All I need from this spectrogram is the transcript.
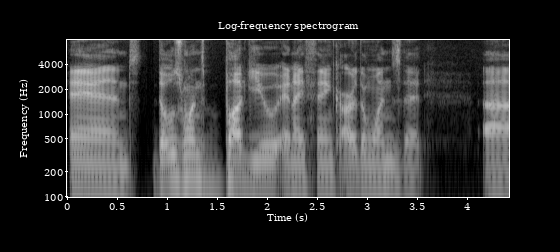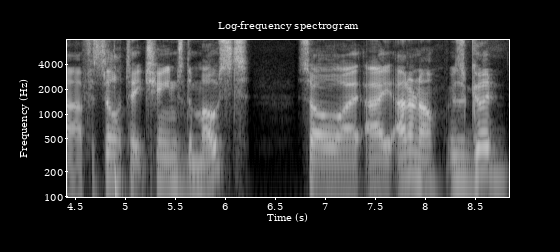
And those ones bug you and I think are the ones that uh, facilitate change the most. So I, I I don't know. It was a good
